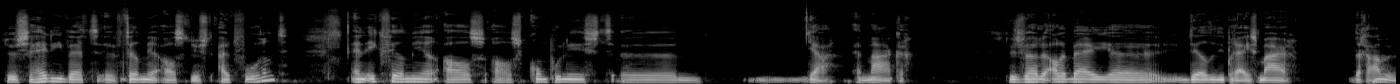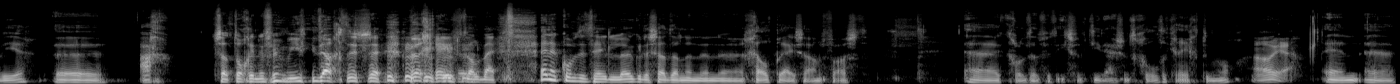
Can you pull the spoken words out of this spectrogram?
Dus Hedy werd eh, veel meer als dus uitvoerend. En ik veel meer als, als componist ehm, ja, en maker. Dus we hadden allebei, eh, deelden die prijs. Maar daar gaan we weer. Eh, ach, het zat toch in de familie, dacht dus we geven het allebei. En dan komt het hele leuke, er zat dan een, een, geldprijs aan vast. Eh, ik geloof dat we het iets van 10.000 gulden kregen toen nog. Oh ja. En eh, het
